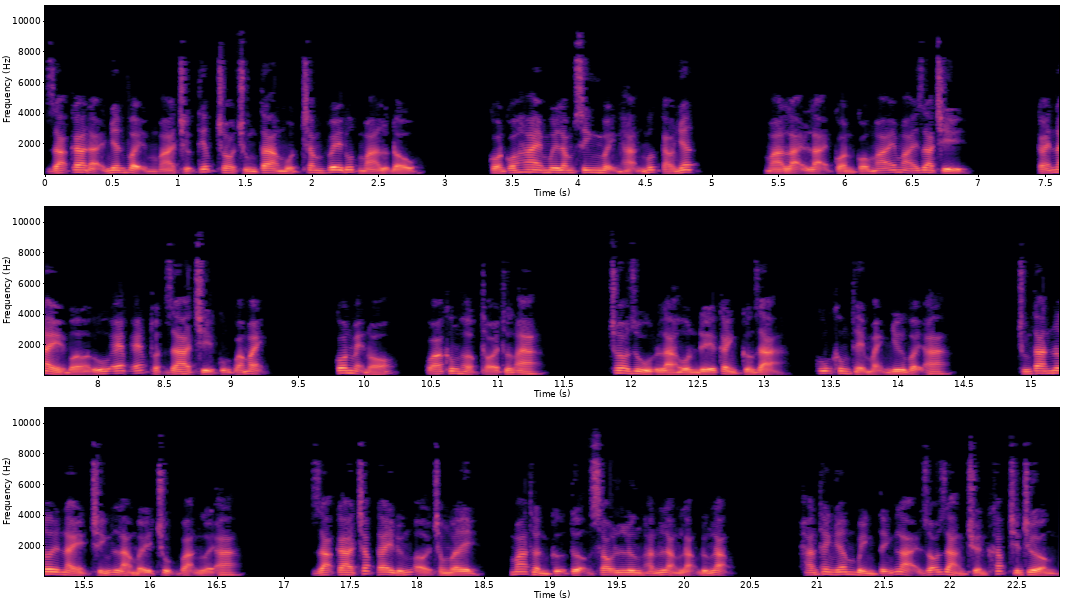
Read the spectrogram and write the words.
Dạ ca đại nhân vậy mà trực tiếp cho chúng ta một trăm vê đốt ma lực đầu. Còn có hai mươi lăm sinh mệnh hạn mức cao nhất. Mà lại lại còn có mãi mãi gia trì. Cái này bờ uff thuật gia trì cũng quá mạnh. Con mẹ nó, quá không hợp thói thường a. Cho dù là hồn đế cảnh cường giả, cũng không thể mạnh như vậy a. Chúng ta nơi này chính là mấy chục vạn người a dạ ca chắp tay đứng ở trong mây, ma thần cự tượng sau lưng hắn lẳng lặng đứng lặng. Hắn thanh âm bình tĩnh lại rõ ràng chuyển khắp chiến trường,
